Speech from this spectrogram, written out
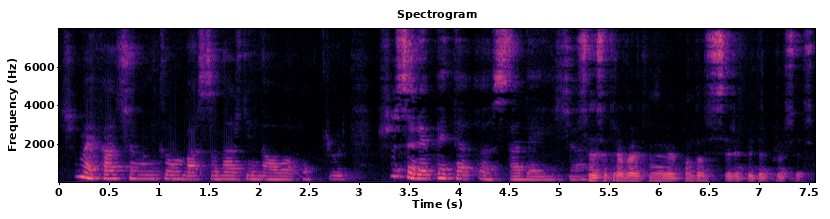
și mai facem încă un bastonaj din 9 ochiuri și se repete ăsta de aici. Se hace otra varieta de 9 puntos y se repite el proceso.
